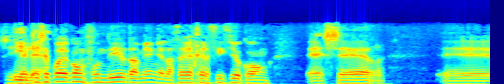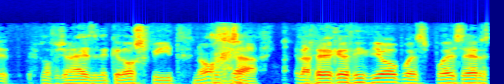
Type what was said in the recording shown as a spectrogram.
sí y aquí se puede confundir también el hacer ejercicio con eh, ser eh, profesionales de CrossFit, ¿no? O sea, el hacer ejercicio, pues puede ser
